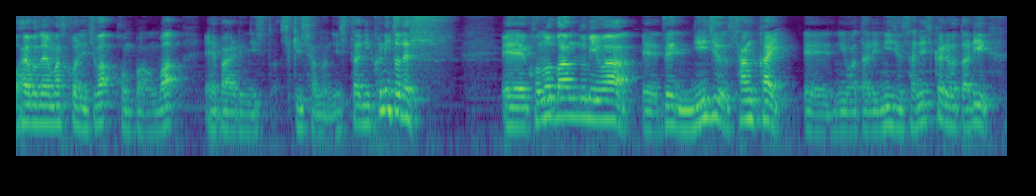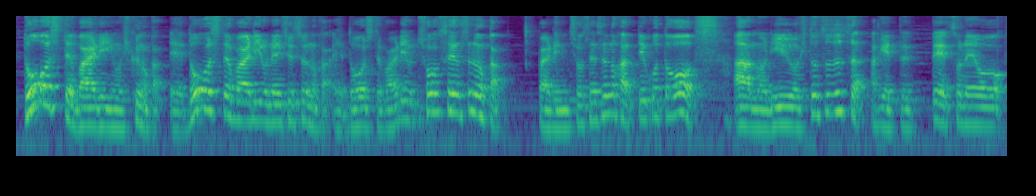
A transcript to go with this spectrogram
おはようございます。こんにちは。こんばんは。えーバイオリニスト、指揮者の西谷邦人です。えーこの番組は、えー全23回、えーにわたり、23日間にわたり、どうしてバイオリンを弾くのか、えーどうしてバイオリンを練習するのか、えーどうしてバイオリンを挑戦するのか、バイオリンに挑戦するのかっていうことを、あの、理由を一つずつ挙げてって、それを、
